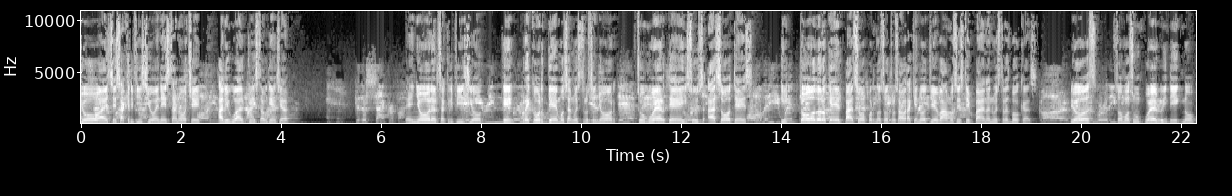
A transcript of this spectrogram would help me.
yo a ese sacrificio en esta noche, al igual que esta audiencia Señor, al sacrificio, que recordemos a nuestro Señor, su muerte y sus azotes y todo lo que Él pasó por nosotros ahora que nos llevamos este pan a nuestras bocas. Dios, somos un pueblo indigno.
